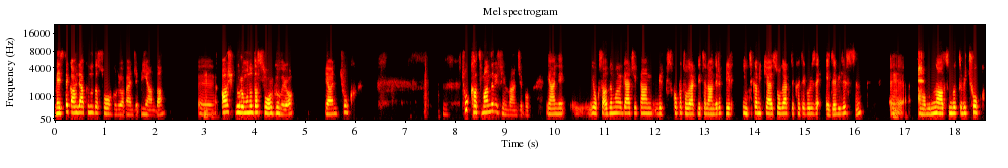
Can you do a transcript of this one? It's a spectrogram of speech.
meslek ahlakını da sorguluyor bence bir yandan. Ee, aşk durumunu da sorguluyor. Yani çok çok katmanlı bir film bence bu. Yani yoksa adamı gerçekten bir psikopat olarak nitelendirip bir intikam hikayesi olarak da kategorize edebilirsin. Ee, ama bunun altında tabii çok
